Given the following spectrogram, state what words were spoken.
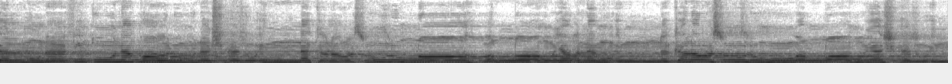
المنافقون قالوا نشهد إنك لرسول الله. والله يعلم إنك لرسوله. والله يشهد إن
